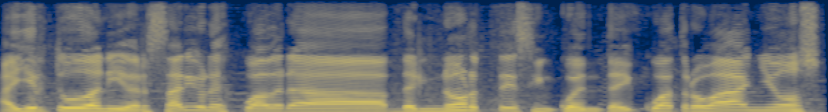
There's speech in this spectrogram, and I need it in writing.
Ayer tuvo aniversario la escuadra del norte, 54 años.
